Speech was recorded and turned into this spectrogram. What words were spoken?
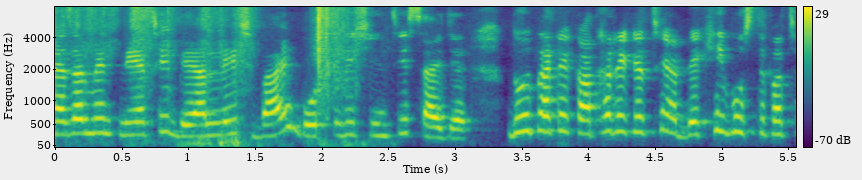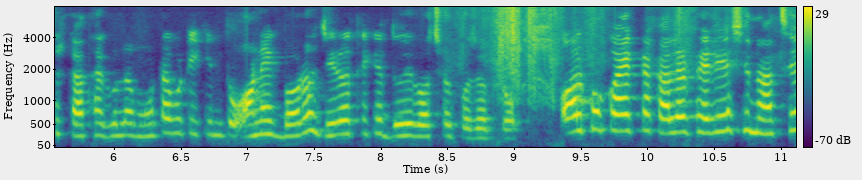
মেজারমেন্ট নিয়েছি বিয়াল্লিশ বাই বত্রিশ ইঞ্চি সাইজের দুই পাটে কাঁথা রেখেছি, আর দেখেই বুঝতে পারছেন কাঁথাগুলো মোটামুটি কিন্তু অনেক বড় জিরো থেকে দুই বছর পর্যন্ত। অল্প কয়েকটা কালার ভ্যারিয়েশন আছে।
